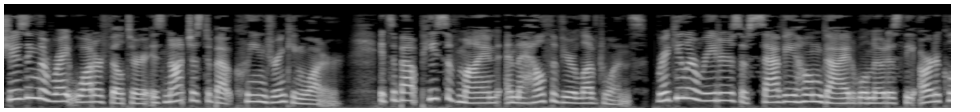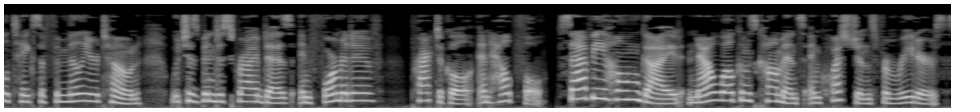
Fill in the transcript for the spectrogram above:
Choosing the right water filter is not just about clean drinking water. It's about peace of mind and the health of your loved ones. Regular readers of Savvy Home Guide will notice the article takes a familiar tone, which has been described as informative, practical, and helpful. Savvy Home Guide now welcomes comments and questions from readers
